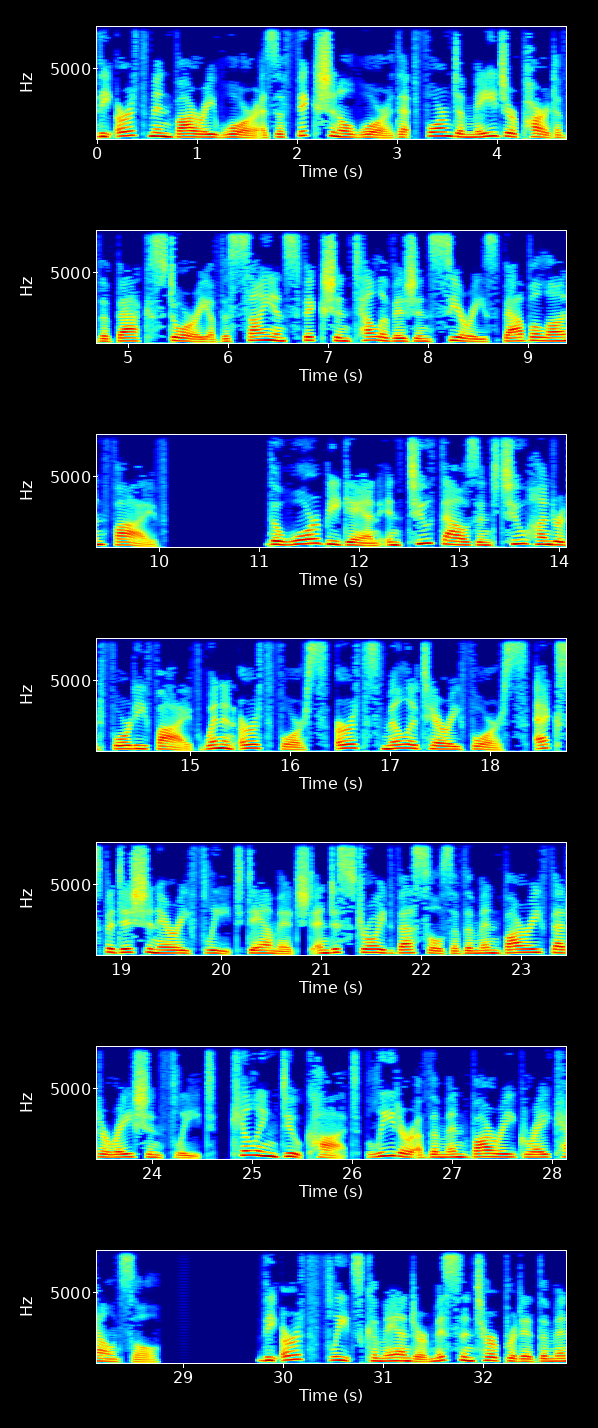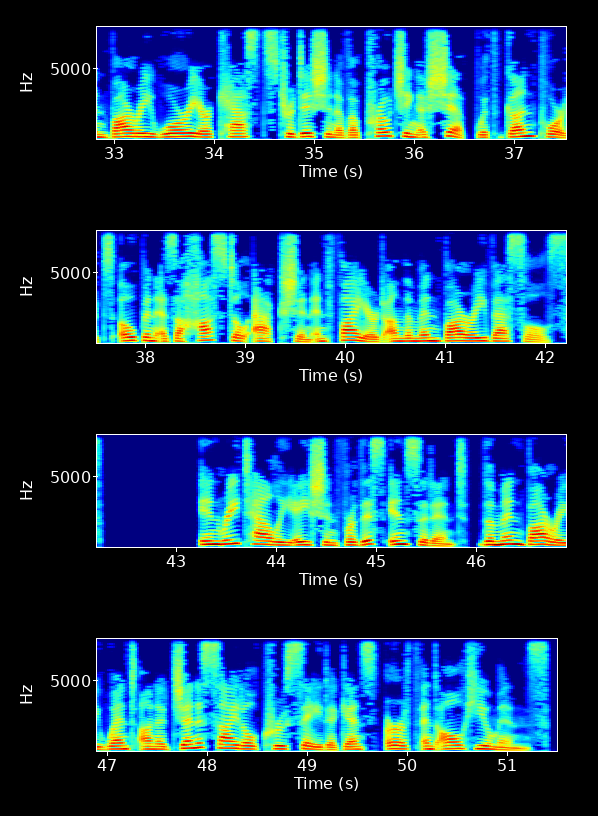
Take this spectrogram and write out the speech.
The Earth-Minbari War is a fictional war that formed a major part of the back-story of the science fiction television series Babylon 5. The war began in 2245 when an Earth Force Earth's military force expeditionary fleet damaged and destroyed vessels of the Minbari Federation fleet, killing Dukhat leader of the Minbari Grey Council. The Earth Fleet's commander misinterpreted the Minbari warrior caste's tradition of approaching a ship with gun ports open as a hostile action and fired on the Minbari vessels. In retaliation for this incident, the Minbari went on a genocidal crusade against Earth and all humans.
